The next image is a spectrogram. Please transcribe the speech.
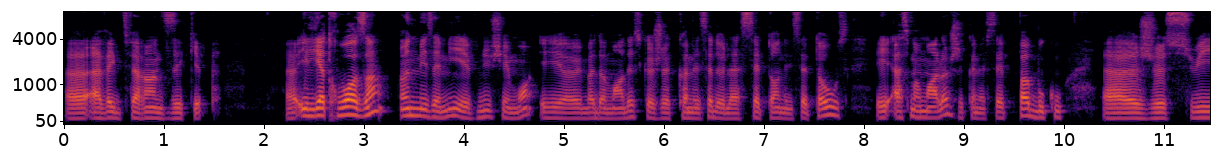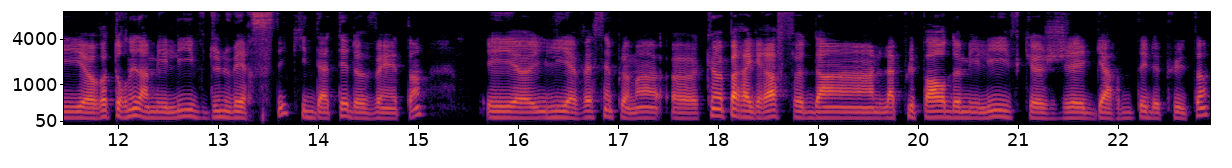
avec différentes équipes. il y a trois ans, un de mes amis est venu chez moi et il m'a demandé ce que je connaissais de la cétone et cétose. Et à ce moment-là, je ne connaissais pas beaucoup. je suis retourné dans mes livres d'université qui dataient de 20 ans et euh, il y avait simplement euh, qu'un paragraphe dans la plupart de mes livres que j'ai gardés depuis le temps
